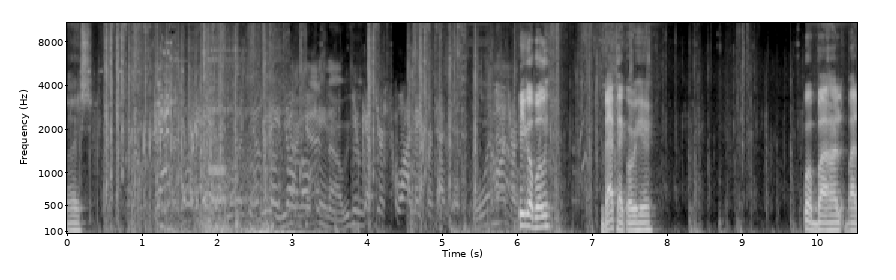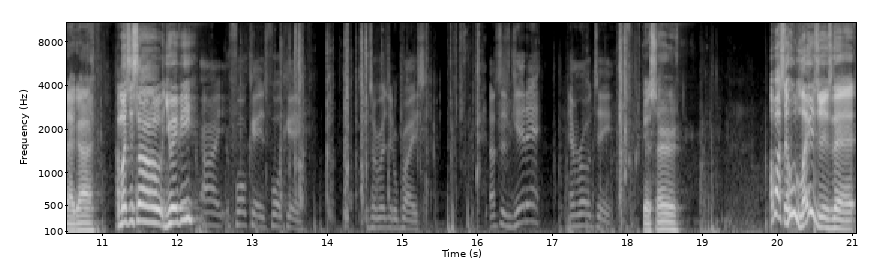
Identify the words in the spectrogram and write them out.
Nice. We got gas now. We You can. kept your squad mate protected. Here you go, bully. Backpack over here. Well, by by that guy. How much is um UAV? All right, 4K is 4K. It's original price. Let's just get it and rotate. Yes, sir. I'm about to say, who laser is that?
